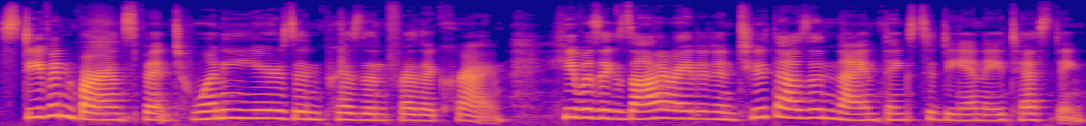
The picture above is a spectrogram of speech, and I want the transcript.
Steven Barnes spent 20 years in prison for the crime. He was exonerated in 2009 thanks to DNA testing.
